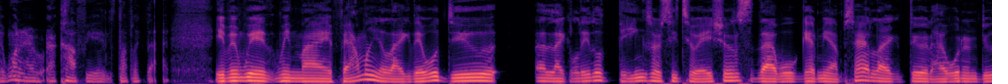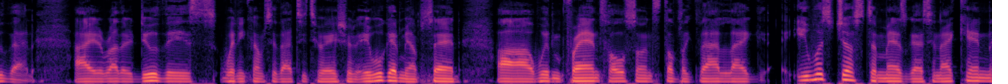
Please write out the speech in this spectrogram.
I want a, a coffee and stuff like that. Even with, with my family, like they will do uh, like little things or situations that will get me upset. Like, dude, I wouldn't do that. I'd rather do this when it comes to that situation. It will get me upset. Uh, with friends also and stuff like that. Like, it was just a mess, guys. And I can,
